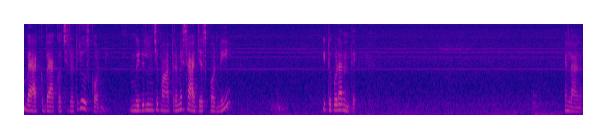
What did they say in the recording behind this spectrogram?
బ్యాక్ బ్యాక్ వచ్చేటట్టు చూసుకోండి. మిడిల్ నుంచి మాత్రమే స్టార్ట్ చేసుకోండి. ఇటు కూడా అంతే. ఇలాగా.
